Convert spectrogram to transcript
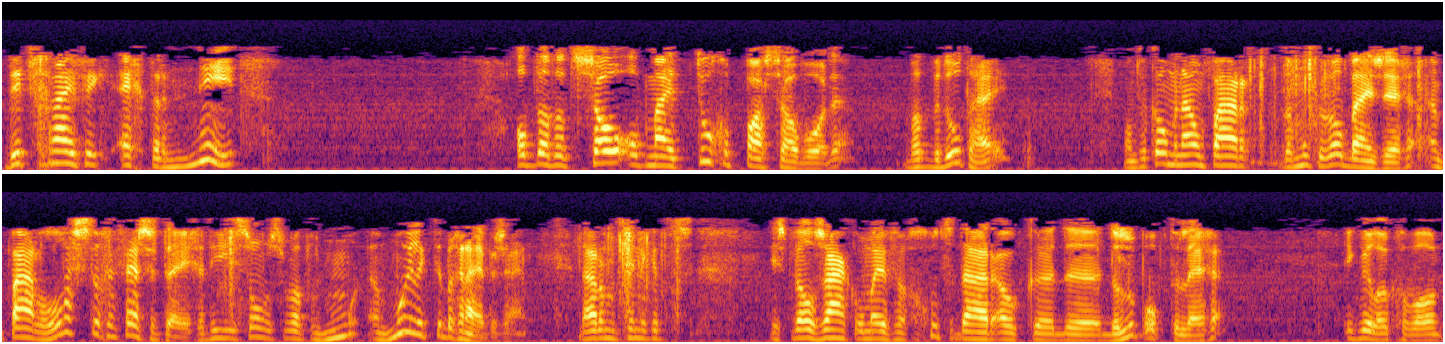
dit schrijf ik echter niet opdat het zo op mij toegepast zou worden wat bedoelt hij? Want we komen nou een paar, daar moet ik er wel bij zeggen, een paar lastige versen tegen. Die soms wat moeilijk te begrijpen zijn. Daarom vind ik het, is wel zaak om even goed daar ook eh, de, de loep op te leggen. Ik wil ook gewoon,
